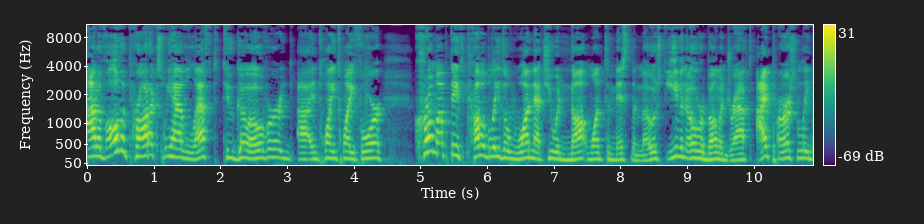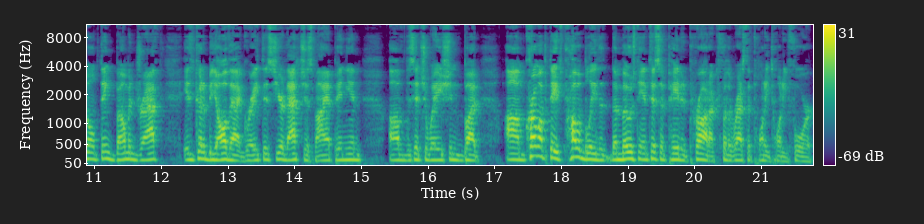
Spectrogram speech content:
out of all the products we have left to go over uh, in 2024, Chrome Update's probably the one that you would not want to miss the most, even over Bowman Draft. I personally don't think Bowman Draft is going to be all that great this year. That's just my opinion of the situation. But um, Chrome Update's probably the, the most anticipated product for the rest of 2024.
